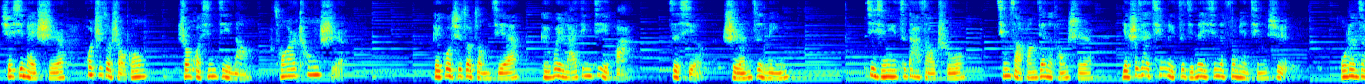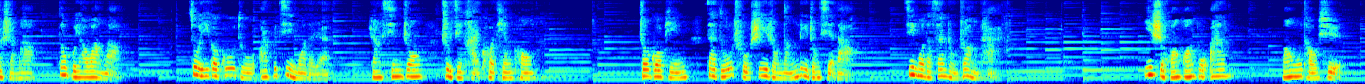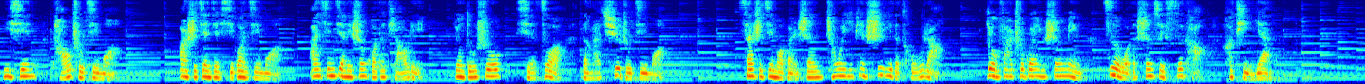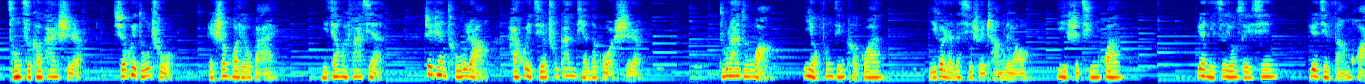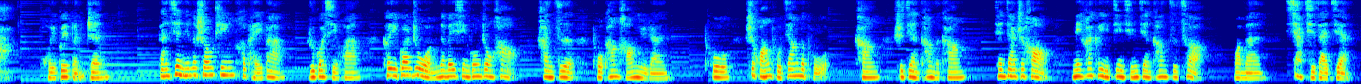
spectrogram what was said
学习美食或制作手工，收获新技能，从而充实；给过去做总结，给未来定计划，自省使人自明。进行一次大扫除，清扫房间的同时，也是在清理自己内心的负面情绪。无论做什么，都不要忘了，做一个孤独而不寂寞的人，让心中住进海阔天空。周国平在《独处是一种能力》中写道：“寂寞的三种状态，一是惶惶不安，茫无头绪，一心逃出寂寞；二是渐渐习惯寂寞，安心建立生活的条理，用读书、写作等来驱逐寂寞；三是寂寞本身成为一片诗意的土壤，诱发出关于生命、自我的深邃思考。”和体验。从此刻开始，学会独处，给生活留白，你将会发现，这片土壤还会结出甘甜的果实。独来独往，亦有风景可观；一个人的细水长流，亦是清欢。愿你自由随心，阅尽繁华，回归本真。感谢您的收听和陪伴。如果喜欢，可以关注我们的微信公众号“汉字普康好女人”，普是黄浦江的浦，康是健康的康。添加之后，您还可以进行健康自测。我们下期再见。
